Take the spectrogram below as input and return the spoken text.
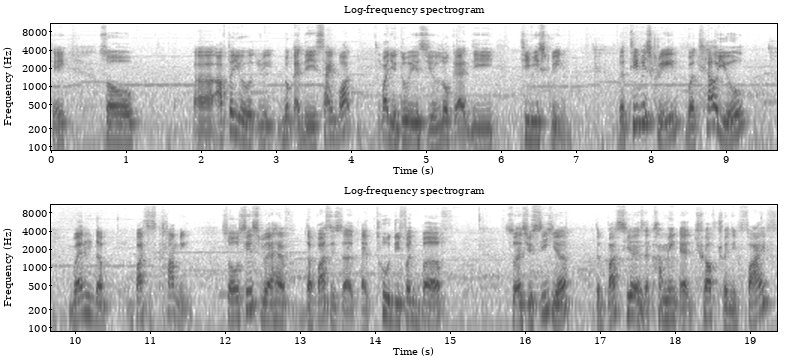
Okay, so uh, after you look at the signboard, what you do is you look at the TV screen. The TV screen will tell you when the bus is coming. So since we have the bus is at, at two different berths, so as you see here, the bus here is uh, coming at 12.25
